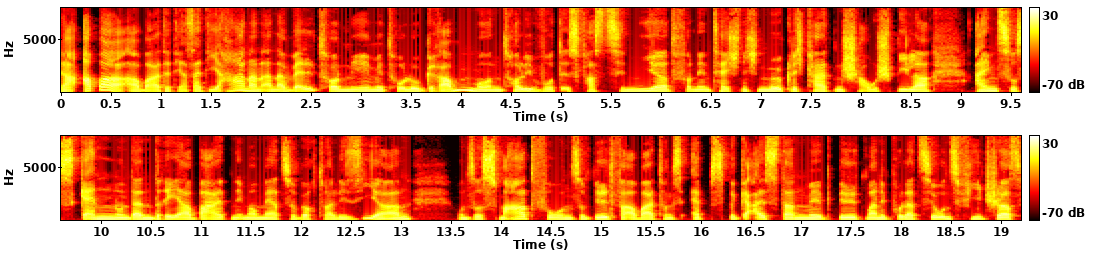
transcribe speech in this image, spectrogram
ja, ABBA arbeitet ja seit Jahren an einer Welttournee mit Hologrammen und Hollywood ist fasziniert von den technischen Möglichkeiten, Schauspieler einzuscannen und dann Dreharbeiten immer mehr zu virtualisieren. Unsere Smartphones und Bildverarbeitungs-Apps begeistern mit Bildmanipulationsfeatures,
